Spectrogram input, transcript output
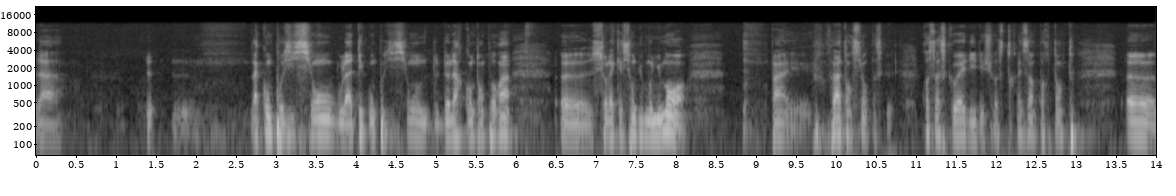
la, composition ou la décomposition de, l'art contemporain euh, sur la question du monument. Enfin, fais attention parce que François Cohen dit des choses très importantes. Euh,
